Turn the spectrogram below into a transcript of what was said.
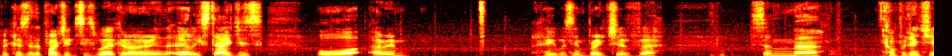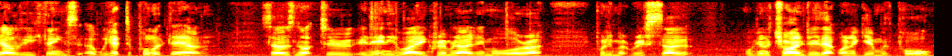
because of the projects he's working on are in the early stages, or are in, he was in breach of uh, some uh, confidentiality things, uh, we had to pull it down so as not to in any way incriminate him or uh, put him at risk. So we're going to try and do that one again with Paul.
